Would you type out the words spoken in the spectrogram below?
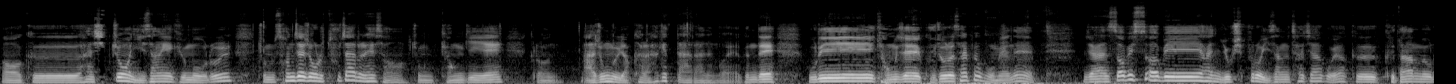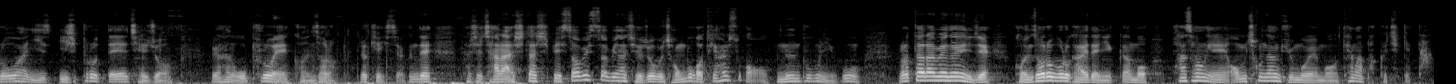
어, 그, 한 10조 원 이상의 규모를 좀 선제적으로 투자를 해서 좀 경기에 그런 마중물 역할을 하겠다라는 거예요. 근데 우리 경제 구조를 살펴보면은, 이제 한 서비스업이 한 60% 이상 차지하고요. 그, 그 다음으로 한 20%대의 제조업, 그리고 한 5%의 건설업 이렇게 있어요. 근데 사실 잘 아시다시피 서비스업이나 제조업은 정부가 어떻게 할 수가 없는 부분이고 그렇다라면은 이제 건설업으로 가야 되니까 뭐 화성에 엄청난 규모의 뭐 테마파크 짓겠다.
